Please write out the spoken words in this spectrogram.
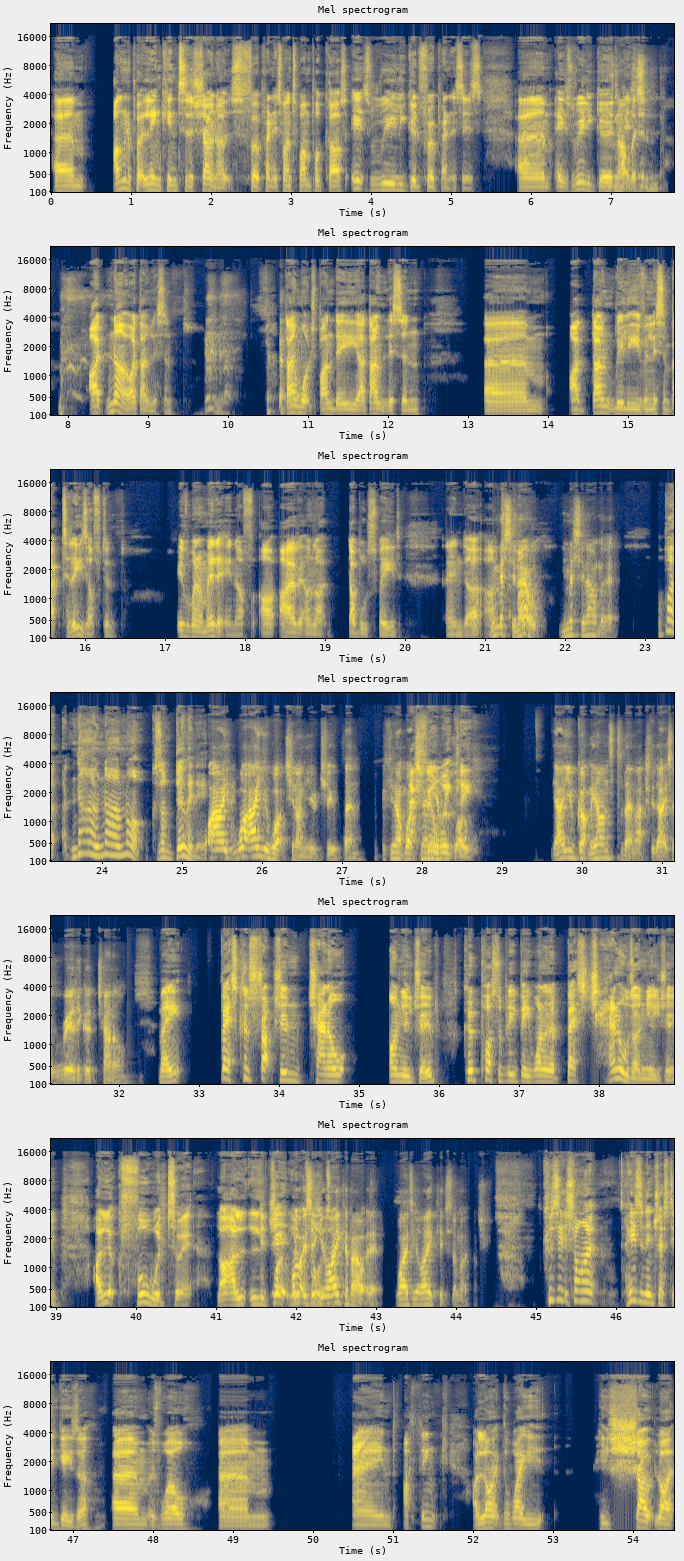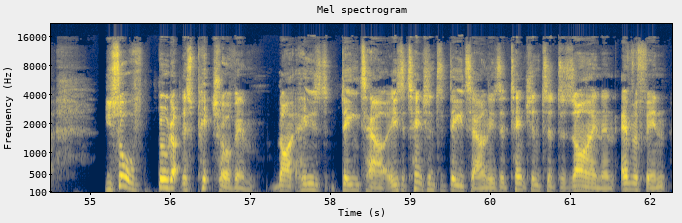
Um, I'm going to put a link into the show notes for Apprentice One to One podcast. It's really good for apprentices. Um, it's really good. You've not It's listened. I no, I don't listen. I don't watch Bundy. I don't listen. Um, I don't really even listen back to these often. Even when I'm editing, I, f- I- I have it on like double speed, and uh, You're I'm missing out. You're missing out, mate. But no, no, I'm not because I'm doing it. What are, what are you watching on YouTube then? If you're not watching any Weekly, vlogs- yeah, you've got me onto them actually. That is a really good channel. mate. Best construction channel on YouTube could possibly be one of the best channels on YouTube. I look forward to it. Like I legit. What, what is it you like about it? Why do you like it so much? Because it's like he's an interesting geezer um, as well, um, and I think I like the way he showed. Like you sort of build up this picture of him. Like he's detail, his attention to detail, and his attention to design and everything.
